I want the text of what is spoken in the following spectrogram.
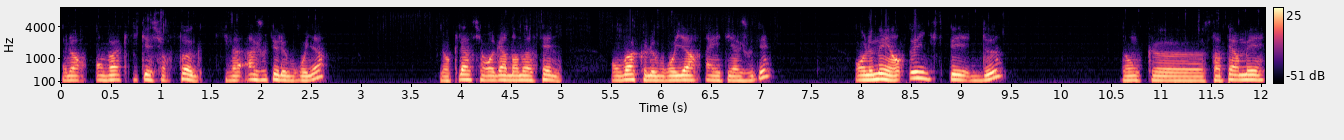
Alors on va cliquer sur fog qui va ajouter le brouillard. Donc là, si on regarde dans ma scène, on voit que le brouillard a été ajouté. On le met en EXP2. Donc euh, ça permet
